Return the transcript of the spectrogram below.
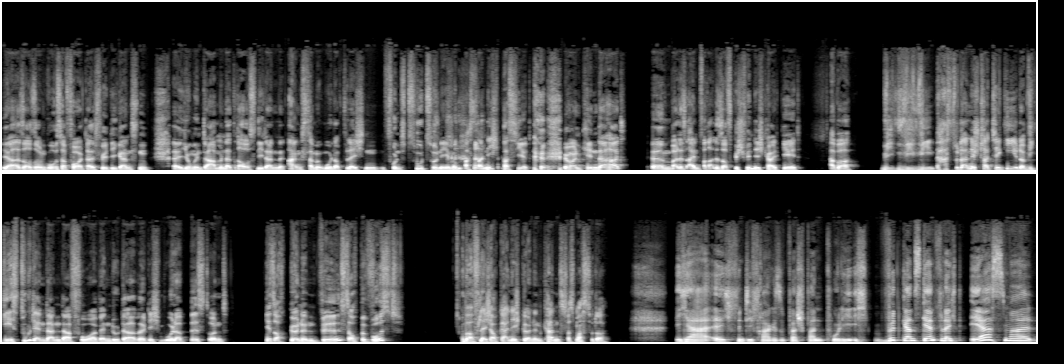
Ja, also so ein großer Vorteil für die ganzen äh, jungen Damen da draußen, die dann Angst haben, im Urlaub vielleicht einen Pfund zuzunehmen, was dann nicht passiert, wenn man Kinder hat, ähm, weil es einfach alles auf Geschwindigkeit geht. Aber wie, wie, wie hast du da eine Strategie oder wie gehst du denn dann davor, wenn du da wirklich im Urlaub bist und jetzt auch gönnen willst, auch bewusst, aber vielleicht auch gar nicht gönnen kannst? Was machst du da? Ja, ich finde die Frage super spannend, Poli. Ich würde ganz gern vielleicht erstmal,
